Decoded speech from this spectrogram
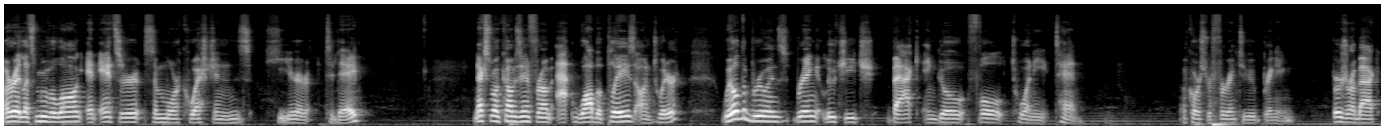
All right, let's move along and answer some more questions here today. Next one comes in from at Waba Plays on Twitter. Will the Bruins bring Lucic back and go full 2010? Of course, referring to bringing Bergeron back,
